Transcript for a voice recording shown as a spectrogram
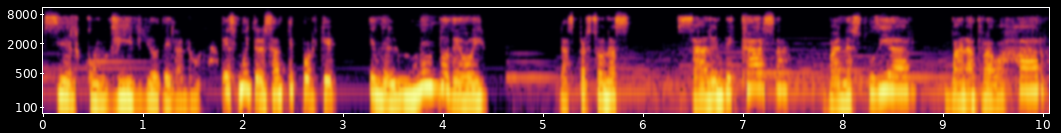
sin el convivio de la luna. Es muy interesante porque en el mundo de hoy las personas salen de casa, van a estudiar, van a trabajar,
